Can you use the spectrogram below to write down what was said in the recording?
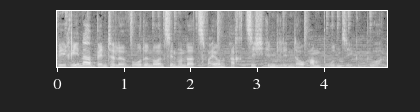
Verena Bentele wurde 1982 in Lindau am Bodensee geboren.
